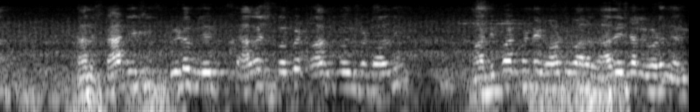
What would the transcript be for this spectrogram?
దాన్ని స్టార్ట్ చేసి స్పీడప్ చేసి ఆగస్టు లోపే ట్రాఫిక్ వదిలిపెట్టాలని మా డిపార్ట్మెంటే కాబట్టి వాళ్ళకి ఆదేశాలు ఇవ్వడం జరిగింది.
